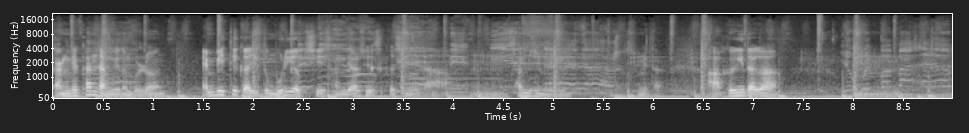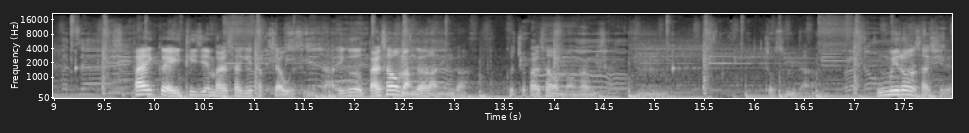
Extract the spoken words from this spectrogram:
강력한 장비는 물론 MBT까지도 무리 없이 상대할 수 있을 것입니다. 음, 30mm 좋습니다. 아 거기다가 파이크 ATGM 발사기 탑재하고 있습니다. 이거 발사원 망각 아닌가? 그렇죠, 발사원 망각이죠. 음, 좋습니다. 흥미로운 사실.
